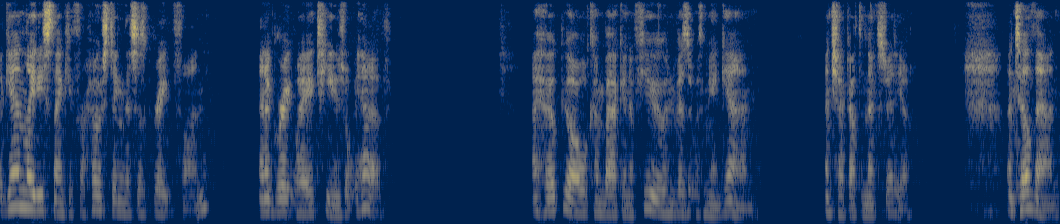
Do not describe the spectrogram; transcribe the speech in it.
Again, ladies, thank you for hosting. This is great fun and a great way to use what we have. I hope you all will come back in a few and visit with me again and check out the next video. Until then,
